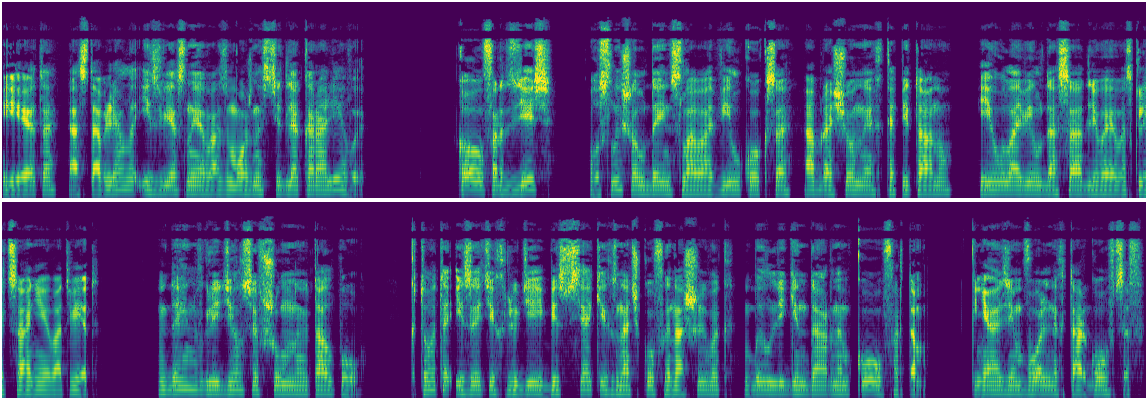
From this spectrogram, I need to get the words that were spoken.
и это оставляло известные возможности для королевы. «Коуфорд здесь?» — услышал Дэйн слова Вилкокса, обращенные к капитану, и уловил досадливое восклицание в ответ. Дэйн вгляделся в шумную толпу. Кто-то из этих людей без всяких значков и нашивок был легендарным Коуфортом, князем вольных торговцев,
